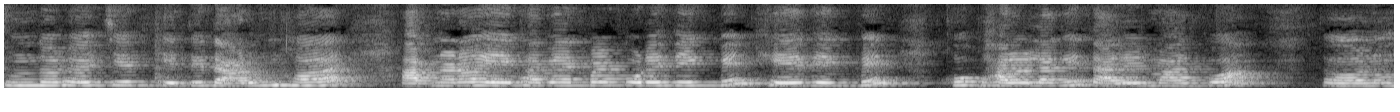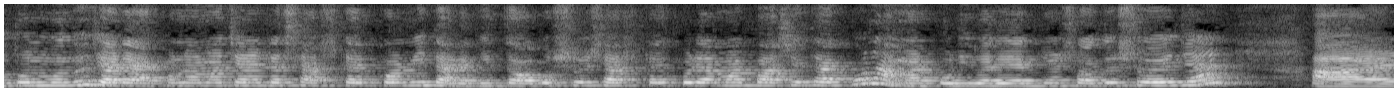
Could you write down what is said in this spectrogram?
সুন্দর হয়েছে, খেতে দারুণ হয়। আপনারাও এইভাবে একবার করে দেখবেন, খেয়ে দেখবেন। খুব ভালো লাগে তালের মালপোয়া। তো নতুন বন্ধু যারা এখন আমার চ্যানেলটা সাবস্ক্রাইব করেনি, তারা কিন্তু অবশ্যই সাবস্ক্রাইব করে আমার পাশে থাকুন। আমার পরিবারের একজন সদস্য হয়ে যান। আর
